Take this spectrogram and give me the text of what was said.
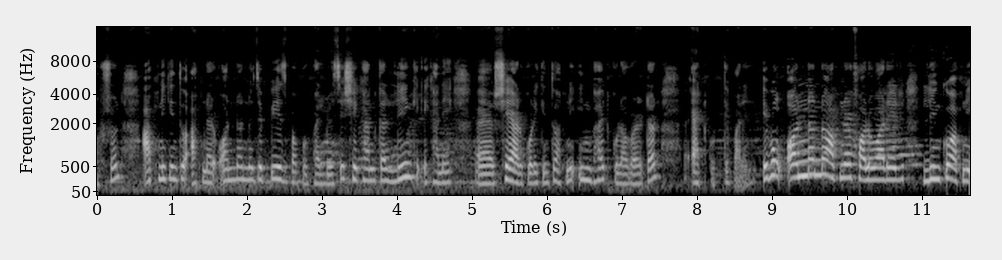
অপশন আপনি কিন্তু আপনার অন্যান্য যে পেজ বা প্রোফাইল রয়েছে, সেখানকার লিঙ্ক এখানে শেয়ার করে কিন্তু আপনি ইনভাইট কোলাবরেটর অ্যাড করতে পারেন। এবং অন্যান্য আপনার ফলোয়ারের লিঙ্কও আপনি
